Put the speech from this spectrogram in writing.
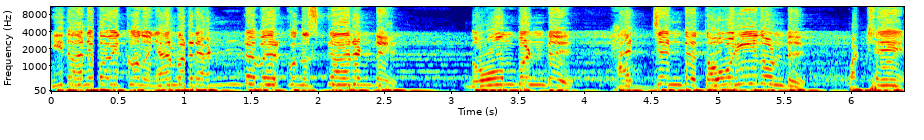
ഇത് അനുഭവിക്കുന്നു. ഞാൻ പറഞ്ഞ രണ്ടു പേർക്കും നിസ്കാരമുണ്ട്. നോമ്പുണ്ട് ഹജ്ജുണ്ട് തൗഹീദുണ്ട്. പക്ഷേ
